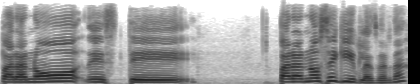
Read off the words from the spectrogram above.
para no, este, para no seguirlas, ¿verdad?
